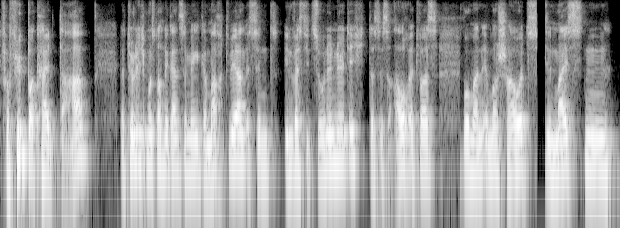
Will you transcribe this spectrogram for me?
Verfügbarkeit da. Natürlich muss noch eine ganze Menge gemacht werden. Es sind Investitionen nötig. Das ist auch etwas, wo man immer schaut. Den meisten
